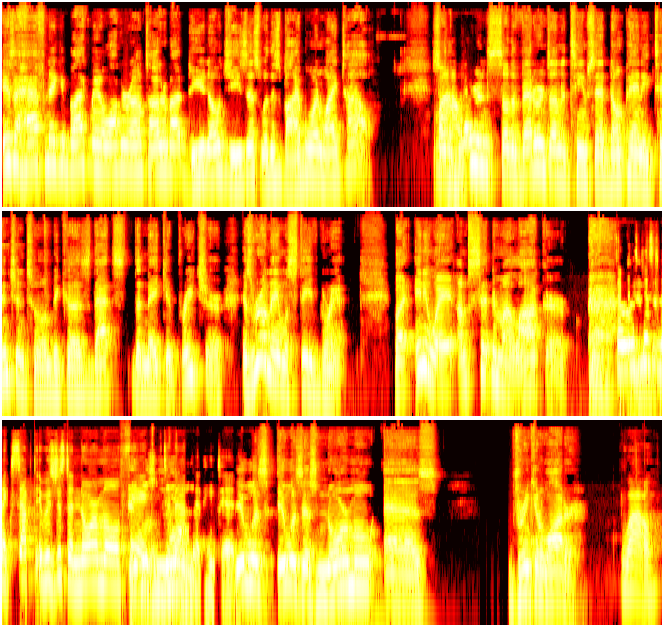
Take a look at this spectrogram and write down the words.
there's a half naked black man walking around talking about, do you know Jesus with his Bible and white towel? So wow. the veterans, so the veterans on the team said, "Don't pay any attention to him because that's the naked preacher." His real name was Steve Grant. But anyway, I'm sitting in my locker. So it was just an accept. It was just a normal thing normal. that he did. It was it was as normal as drinking water. Wow.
